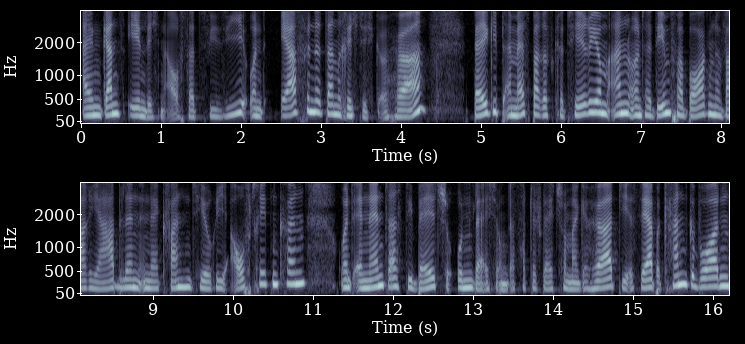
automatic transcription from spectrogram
einen ganz ähnlichen Aufsatz wie sie und er findet dann richtig Gehör. Bell gibt ein messbares Kriterium an, unter dem verborgene Variablen in der Quantentheorie auftreten können und er nennt das die Bellsche Ungleichung. Das habt ihr vielleicht schon mal gehört. Die ist sehr bekannt geworden,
